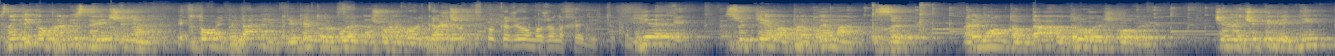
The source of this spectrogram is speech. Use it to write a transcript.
знайти компромісне рішення в тому питанні, яке турбує нашу громаду. Перше, сколько можно находить? только? Є суттєва проблема з ремонтом даху другої школи. Через 4 дні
